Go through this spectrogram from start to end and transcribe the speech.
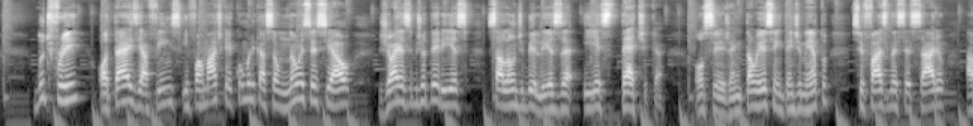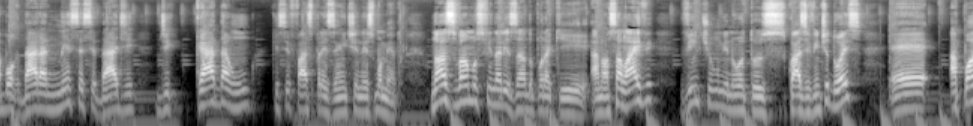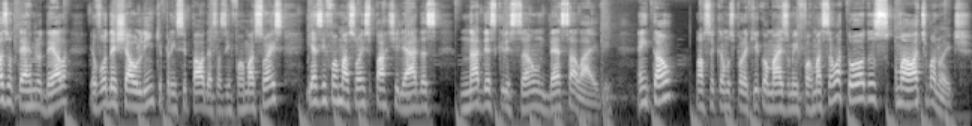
duty free, hotéis e afins, informática e comunicação não essencial, joias e bijuterias, salão de beleza e estética. Ou seja, então esse entendimento se faz necessário abordar a necessidade de cada um que se faz presente nesse momento. Nós vamos finalizando por aqui a nossa live, 21 minutos, quase 22. É, após o término dela, eu vou deixar o link principal dessas informações e as informações partilhadas na descrição dessa live. Então, nós ficamos por aqui com mais uma informação a todos. Uma ótima noite.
